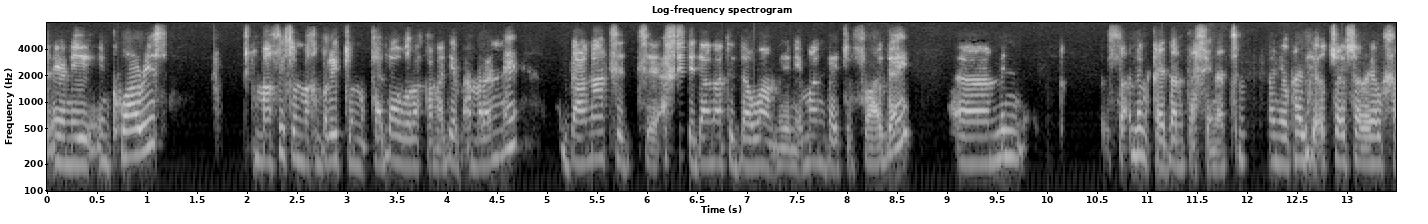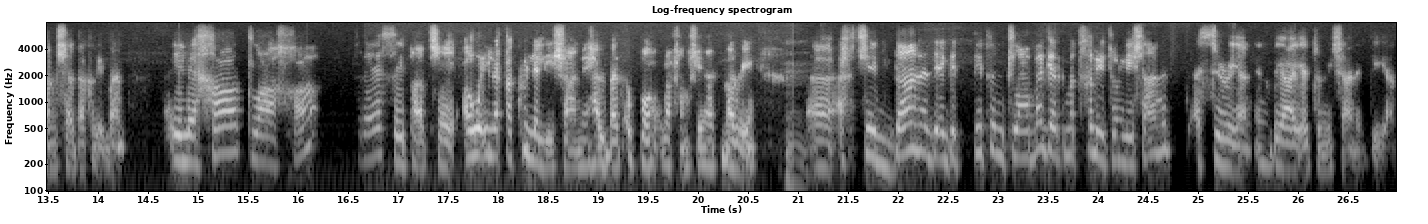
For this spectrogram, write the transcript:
يعني inquiries. ما صيتون مخبريتون قدا ورقم دي بأمرني دانات أختي دانات الدوام يعني Monday to Friday. من من قيدم تخينة 8 وبلقي أتشي شري الخمسة تقريبا. إلى خاط لاخا راسي باتشي. أو إلى كل اللي شاني. هل بد أبو رقم خينة مري. أختي بدانا دي قد تيتم طلابة قد ما تخليتون اللي شانت السوريان إن بيايتون اللي شانت ديان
